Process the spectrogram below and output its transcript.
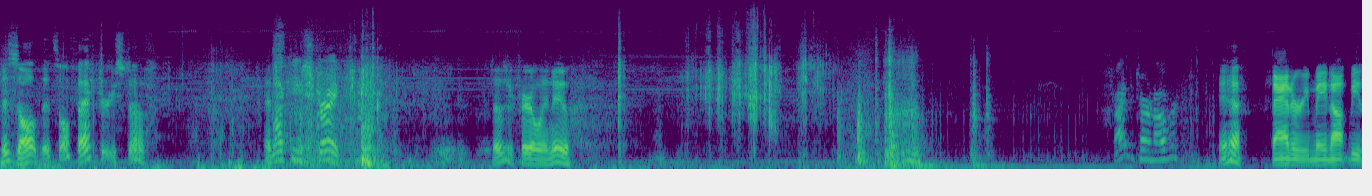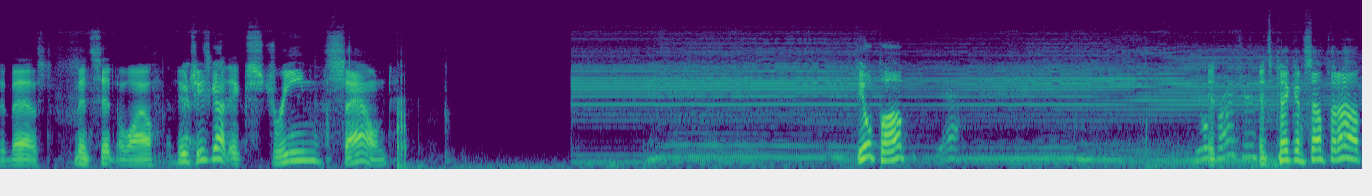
This is all. That's all factory stuff. That's, Lucky strike. Those are fairly new. Tried to turn over. Yeah. Battery may not be the best. Been sitting a while. Dude, she's got extreme sound. Fuel pump. Yeah. Fuel It- pressure. It's picking something up.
